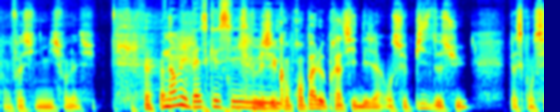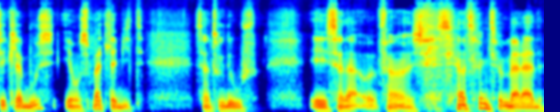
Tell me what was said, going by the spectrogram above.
qu'on fasse une émission là-dessus. non, mais parce que c'est. Je comprends pas le principe déjà. On se pisse dessus parce qu'on s'éclabousse et on se mate la bite. C'est un truc de ouf. Et ça n'a. Enfin, c'est un truc de malade.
